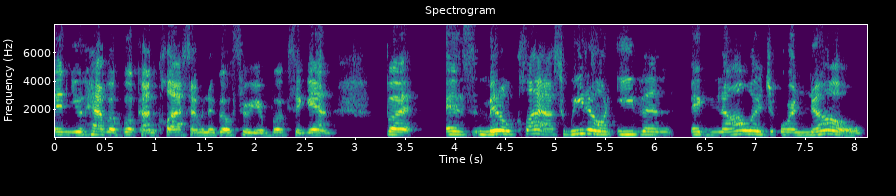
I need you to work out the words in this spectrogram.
and you have a book on class i'm going to go through your books again but as middle class we don't even acknowledge or know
